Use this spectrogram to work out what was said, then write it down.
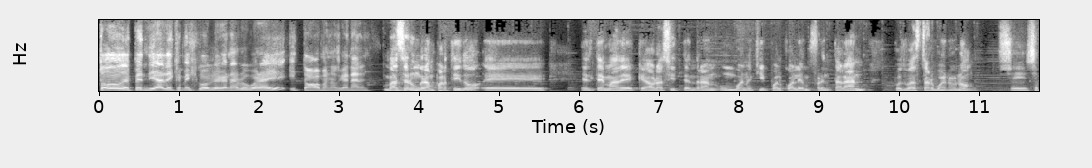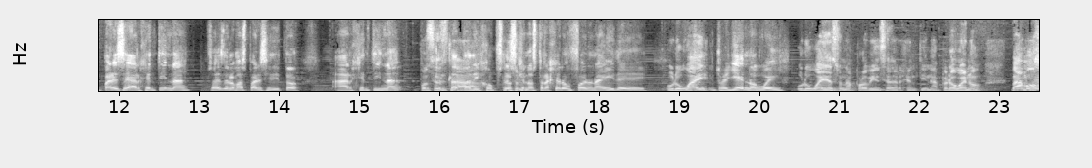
Todo dependía de que México le ganara a Uruguay ahí y toma, nos ganaran. Va a ser un gran partido. eh, el tema de que ahora sí tendrán un buen equipo al cual enfrentarán, pues va a estar bueno, ¿no? Sí, se parece a Argentina, o sea, es de lo más parecidito a Argentina. Pues el Tata la- dijo, pues es los que nos trajeron fueron ahí de Uruguay, relleno, güey. Uruguay es una provincia de Argentina. Pero bueno, vamos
